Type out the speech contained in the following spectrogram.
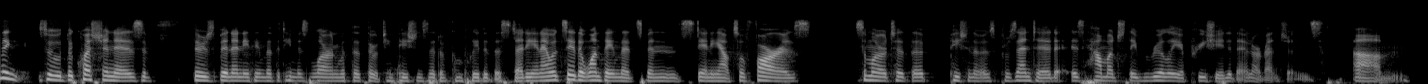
I think, so the question is if there's been anything that the team has learned with the 13 patients that have completed the study. And I would say that one thing that's been standing out so far is similar to the patient that was presented is how much they really appreciated the interventions um,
